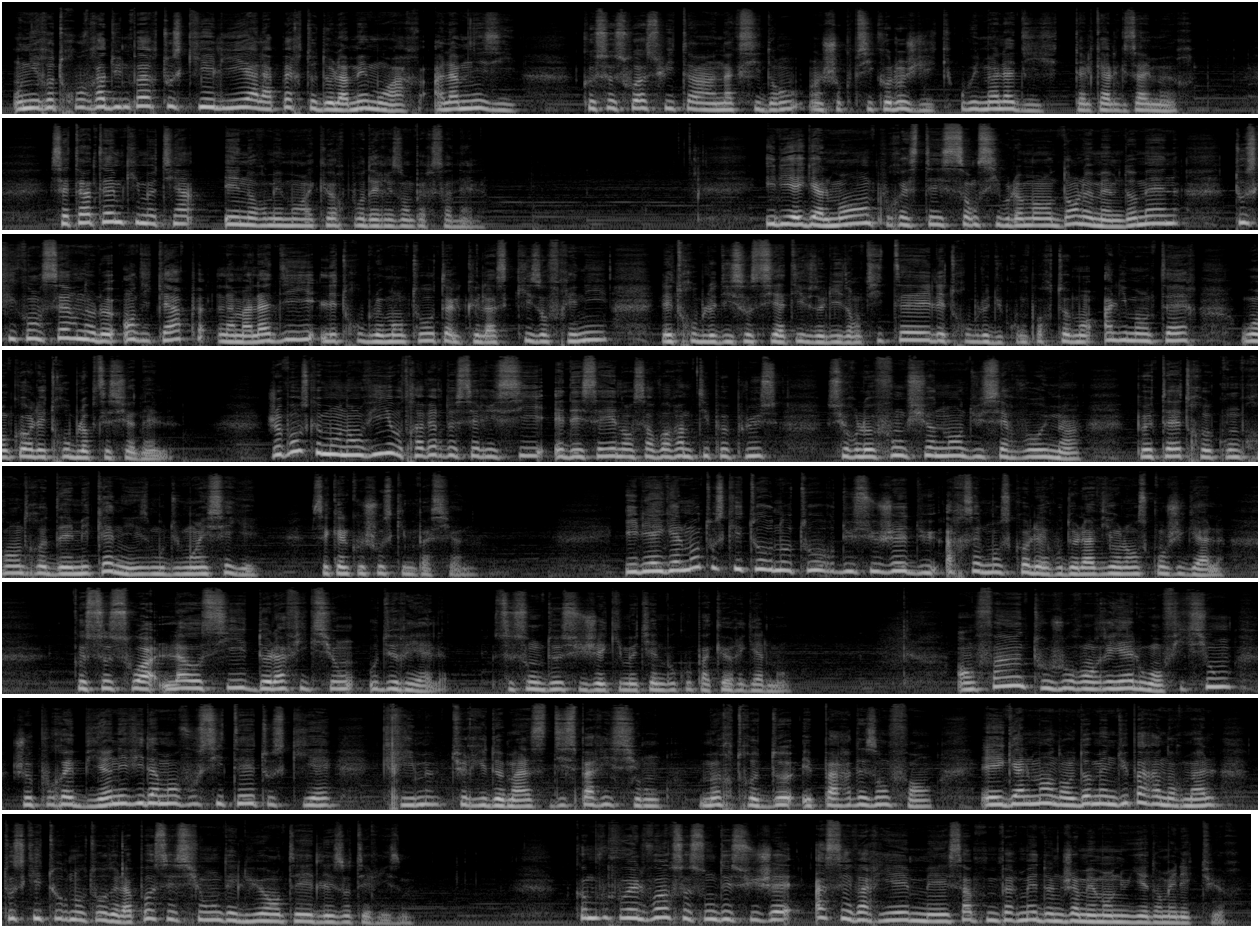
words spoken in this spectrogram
On y retrouvera d'une part tout ce qui est lié à la perte de la mémoire, à l'amnésie, que ce soit suite à un accident, un choc psychologique ou une maladie, telle qu'Alzheimer. C'est un thème qui me tient énormément à cœur pour des raisons personnelles. Il y a également, pour rester sensiblement dans le même domaine, tout ce qui concerne le handicap, la maladie, les troubles mentaux tels que la schizophrénie, les troubles dissociatifs de l'identité, les troubles du comportement alimentaire ou encore les troubles obsessionnels. Je pense que mon envie au travers de ces récits est d'essayer d'en savoir un petit peu plus sur le fonctionnement du cerveau humain, peut-être comprendre des mécanismes ou du moins essayer. C'est quelque chose qui me passionne. Il y a également tout ce qui tourne autour du sujet du harcèlement scolaire ou de la violence conjugale, que ce soit là aussi de la fiction ou du réel. Ce sont deux sujets qui me tiennent beaucoup à cœur également. Enfin, toujours en réel ou en fiction, je pourrais bien évidemment vous citer tout ce qui est crime, tuerie de masse, disparition, meurtre de et par des enfants, et également dans le domaine du paranormal, tout ce qui tourne autour de la possession, des lieux hantés et de l'ésotérisme. Comme vous pouvez le voir, ce sont des sujets assez variés, mais ça me permet de ne jamais m'ennuyer dans mes lectures.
